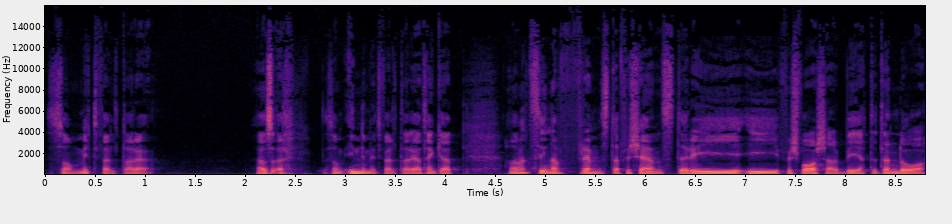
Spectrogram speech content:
som mittfältare. Alltså som innermittfältare. Jag tänker att han har inte sina främsta förtjänster i, i försvarsarbetet ändå.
